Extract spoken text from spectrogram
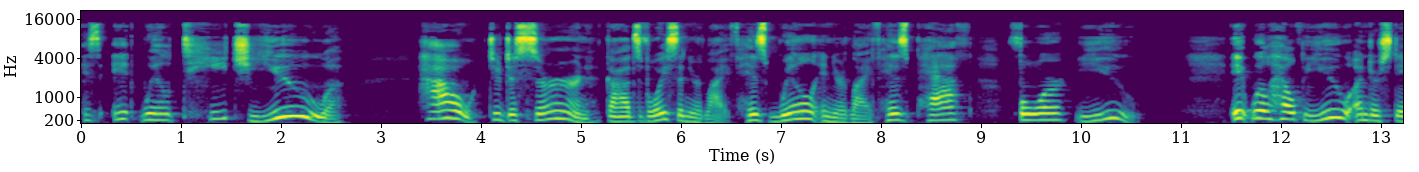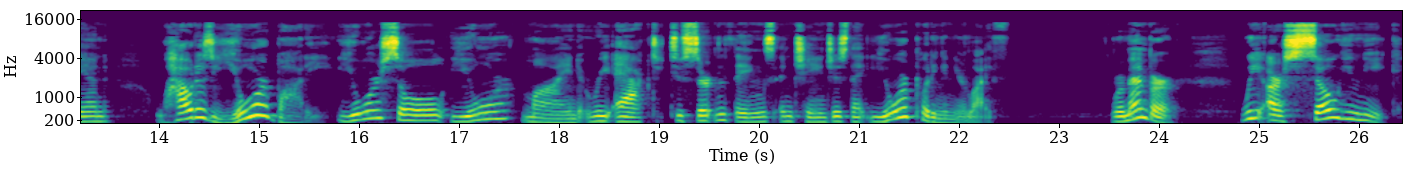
is it will teach you how to discern God's voice in your life, His will in your life, His path for you. It will help you understand how does your body, your soul, your mind react to certain things and changes that you're putting in your life? Remember, we are so unique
